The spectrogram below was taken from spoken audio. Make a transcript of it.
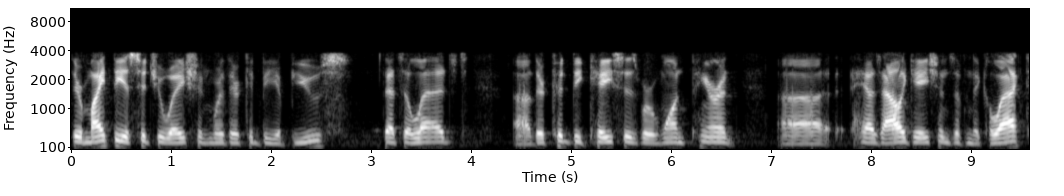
there might be a situation where there could be abuse that's alleged. Uh, there could be cases where one parent uh, has allegations of neglect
